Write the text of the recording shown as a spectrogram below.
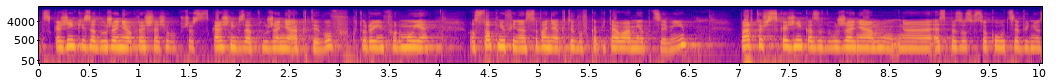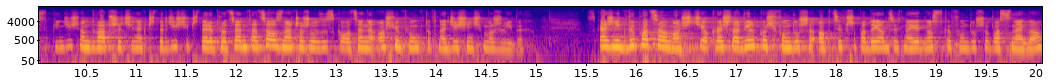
Wskaźniki zadłużenia określa się poprzez wskaźnik zadłużenia aktywów, który informuje o stopniu finansowania aktywów kapitałami obcymi. Wartość wskaźnika zadłużenia e, SPZOS w Sokółce wyniósł 52,44%, co oznacza, że uzyskał ocenę 8 punktów na 10 możliwych. Wskaźnik wypłacalności określa wielkość funduszy obcych przypadających na jednostkę funduszu własnego.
